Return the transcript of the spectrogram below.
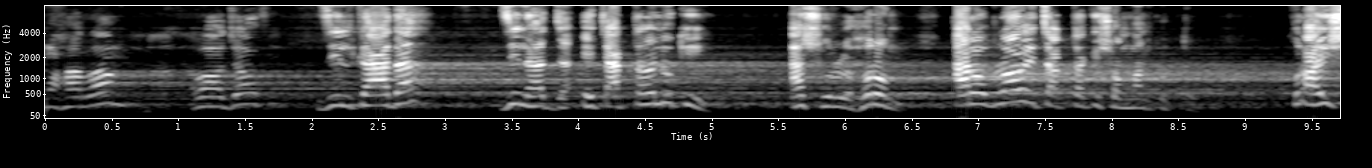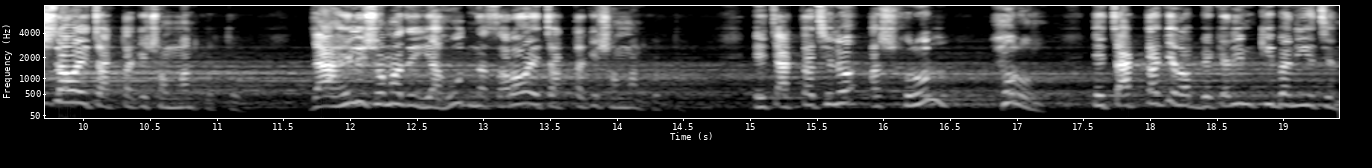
মহরম, রজব, জিলকাদা, জিলহাজ্জা। এই চারটা হলো কি? আশরুল হরম। আরবরাও এই চারটাকে সম্মান করত। কুরাইশরাও এই চারটাকে সম্মান করত। জাহিলি সমাজে ইয়াহুদ, নাসারাও এই চারটাকে সম্মান করত। এই চারটা ছিল আশরুল হরম। এই চারটাকে রব্বে করিম কী বানিয়েছেন?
